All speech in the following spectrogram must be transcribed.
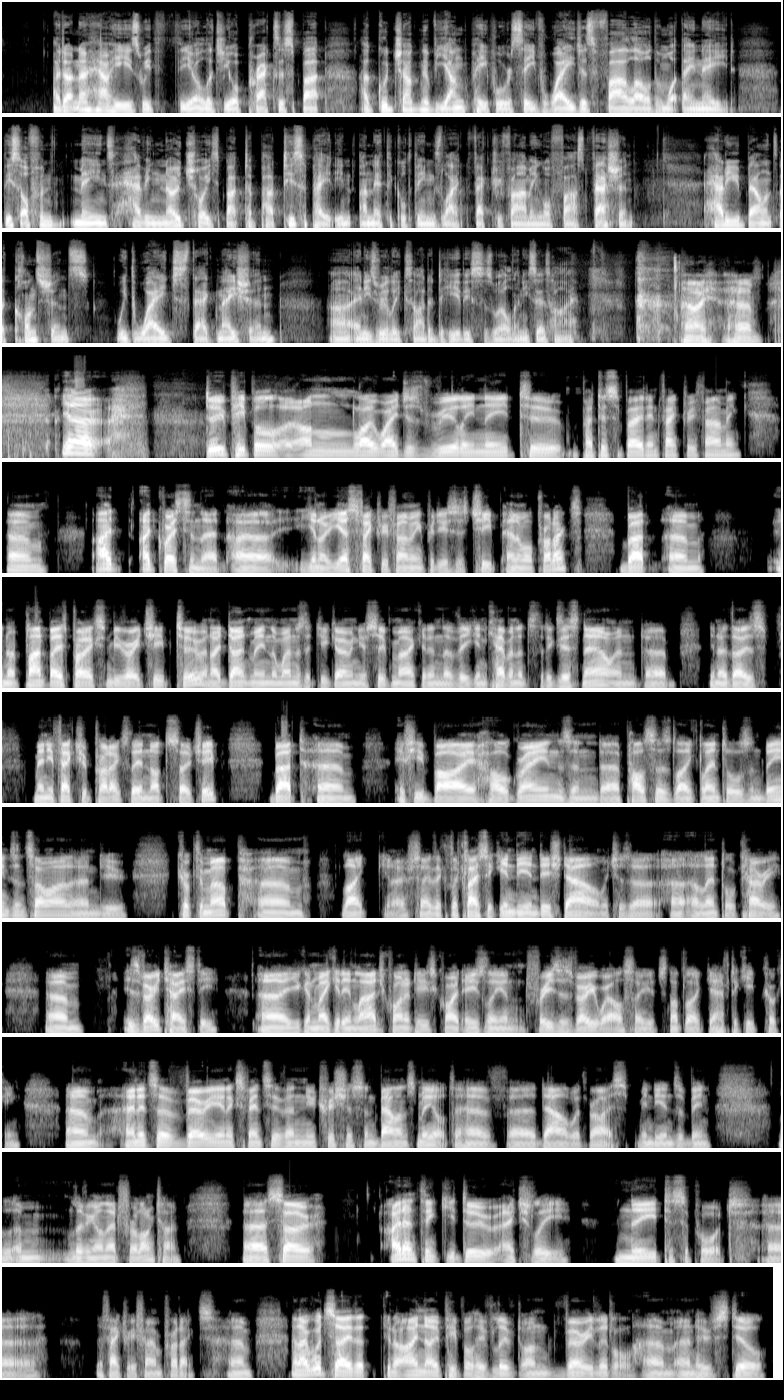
I don't know how he is with theology or praxis, but a good chunk of young people receive wages far lower than what they need. This often means having no choice but to participate in unethical things like factory farming or fast fashion. How do you balance a conscience with wage stagnation? Uh, and he's really excited to hear this as well. And he says hi. hi. Um, you know, do people on low wages really need to participate in factory farming? Um, I'd I'd question that. Uh, you know, yes, factory farming produces cheap animal products, but um, you know, plant-based products can be very cheap too. And I don't mean the ones that you go in your supermarket and the vegan cabinets that exist now, and uh, you know those manufactured products. They're not so cheap, but um, if you buy whole grains and uh, pulses like lentils and beans and so on, and you cook them up, um, like you know, say the, the, classic Indian dish dal, which is a, a, a lentil curry, um, is very tasty. Uh, you can make it in large quantities quite easily and freezes very well, so it's not like you have to keep cooking. Um, and it's a very inexpensive and nutritious and balanced meal to have uh, dal with rice. Indians have been um, living on that for a long time. Uh, so I don't think you do actually need to support uh, the factory farm products. Um, and I would say that you know I know people who've lived on very little um, and who've still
